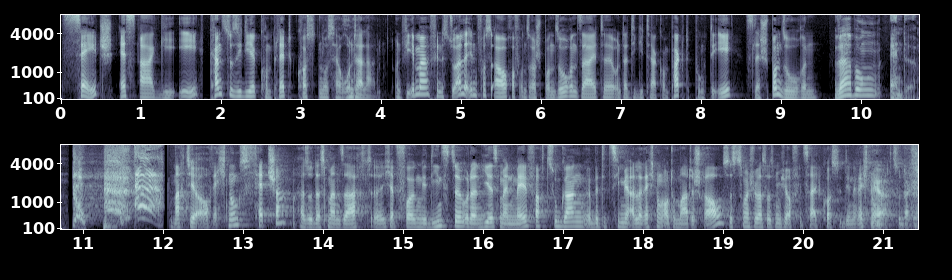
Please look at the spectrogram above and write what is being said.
Sage, S-A-G-E, kannst du sie dir komplett kostenlos herunterladen. Und wie immer findest du alle Infos auch auf unserer Sponsorenseite unter digitalkompakt.de slash Sponsoren. Werbung Ende. Macht ihr auch Rechnungsfetcher? Also, dass man sagt, äh, ich habe folgende Dienste oder hier ist mein Mailfachzugang, äh, bitte zieh mir alle Rechnungen automatisch raus. Das ist zum Beispiel was, was mich auch viel Zeit kostet, den Rechnungen ja. nachzudacken.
